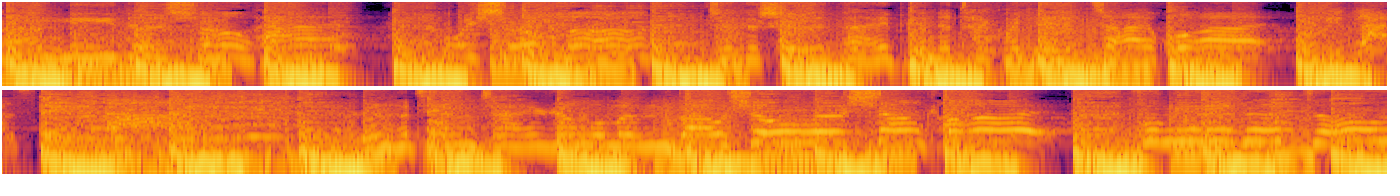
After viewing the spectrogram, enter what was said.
怕你的手，还？为什么这个时代变得太快，也太坏？人和天才让我们饱受了伤害，风雨的都。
